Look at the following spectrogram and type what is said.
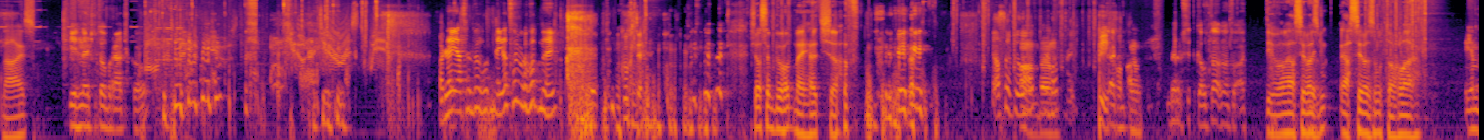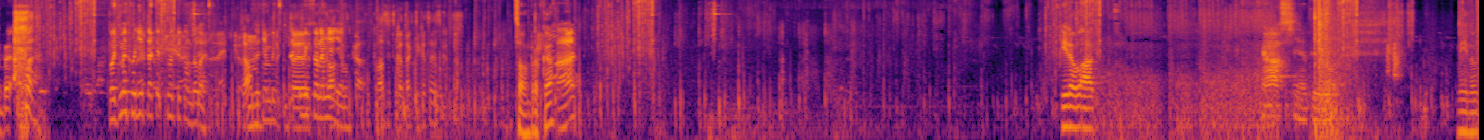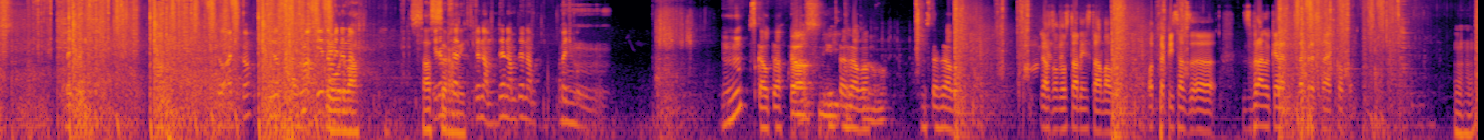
Nice. Stihneš to, bráčko. Ne, já jsem byl hodnej, já jsem byl hodnej. Kuchtě. Já jsem byl hodnej headshot. Já jsem byl A. Pích, Tak. hopa. Beru si skauta na to Ač. Ty vole, já si vezmu, já si vezmu tohle. Pojďme chodit tak, jak jsme tykom byli. Jo? Zatím bych, zatím bych to neměnil. Klasická, klasická taktika CSK. Co, broka? Tak, Jdou a... Jasně, ty vole. Minus. Beď, beď. Do Ačko. Je tam, je tam jeden Kurva. na, jeden před, jde nám, jde nám, jde nám. Bečko. Mhm, skauta. Jasný, Místa tak hlava. to, no. Místa hlava. Ja som dostal insta hlavu. Od Pepisa z, uh, zbranu, ktorá je nepresná jak koko. Mhm.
